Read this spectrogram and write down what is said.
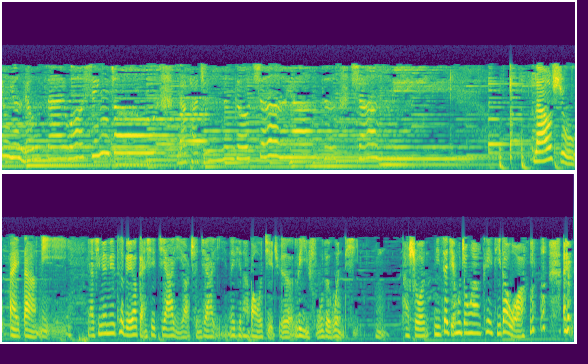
永远留在我心中，哪怕只能够这样的想你。老鼠爱大米，雅琪妹妹特别要感谢佳怡啊，陈佳怡那天她帮我解决了礼服的问题，嗯。他说：“你在节目中啊，可以提到我啊，哎，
